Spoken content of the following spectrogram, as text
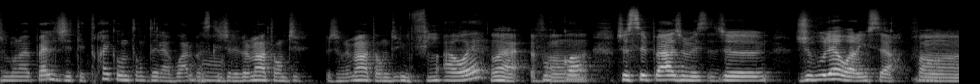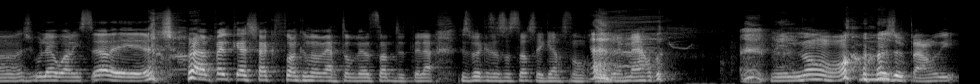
je me rappelle, j'étais très contente de la voir parce que j'avais vraiment attendu. J'ai vraiment attendu une fille. Ah ouais? Ouais, Pourquoi? Je sais pas, je, me, je, je voulais avoir une sœur. Enfin, je voulais avoir une sœur et je me rappelle qu'à chaque fois que ma mère tombait enceinte, j'étais là. J'espère que ça se sort, ces garçons. Et de merde. Mais non, je parle, oui.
